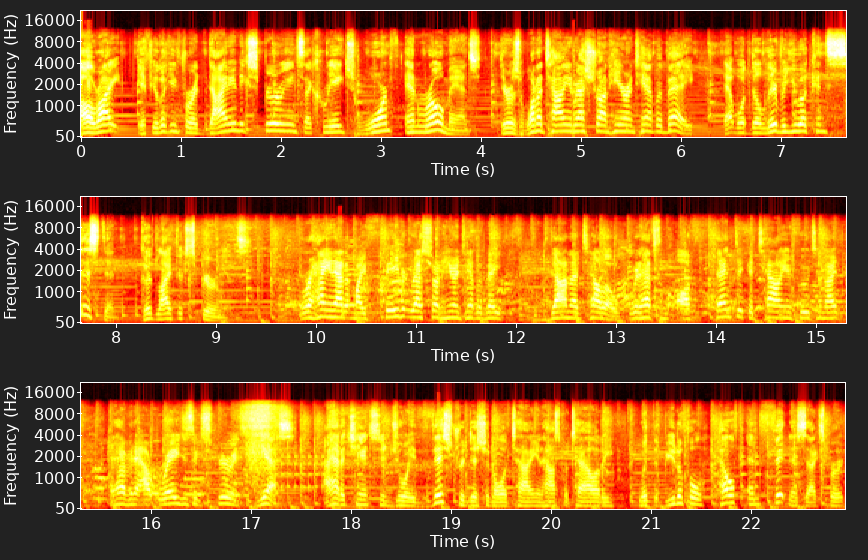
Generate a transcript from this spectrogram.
All right, if you're looking for a dining experience that creates warmth and romance, there is one Italian restaurant here in Tampa Bay that will deliver you a consistent good life experience. We're hanging out at my favorite restaurant here in Tampa Bay, Donatello. We're gonna have some authentic Italian food tonight and have an outrageous experience. Yes, I had a chance to enjoy this traditional Italian hospitality with the beautiful health and fitness expert,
